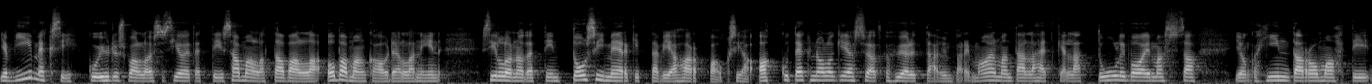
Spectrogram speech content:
Ja viimeksi, kun Yhdysvalloissa sijoitettiin samalla tavalla Obaman kaudella, niin silloin otettiin tosi merkittäviä harppauksia akkuteknologiassa, jotka hyödyttää ympäri maailman tällä hetkellä tuulivoimassa, jonka hinta romahti,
